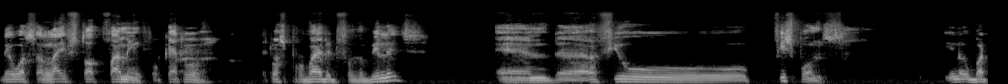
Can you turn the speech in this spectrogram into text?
there was a livestock farming for cattle that was provided for the village, and uh, a few fish ponds. You know, but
